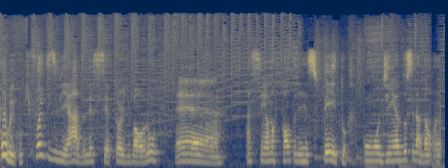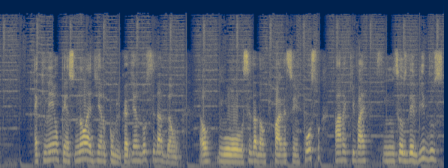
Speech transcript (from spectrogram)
público que foi desviado desse setor de Bauru é assim é uma falta de respeito com o dinheiro do cidadão. É que nem eu penso, não é dinheiro público, é dinheiro do cidadão. É o, o cidadão que paga seu imposto para que vai nos seus devidos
